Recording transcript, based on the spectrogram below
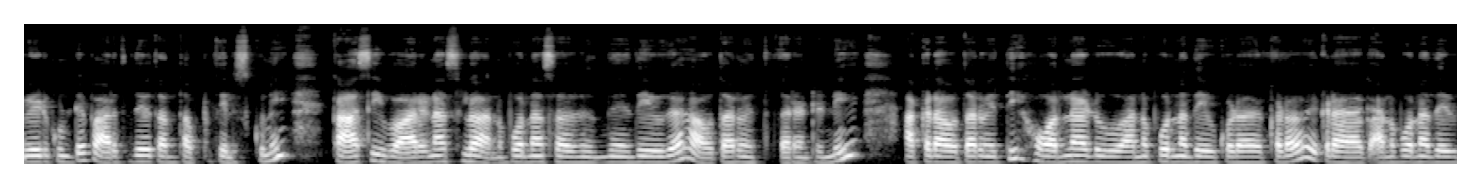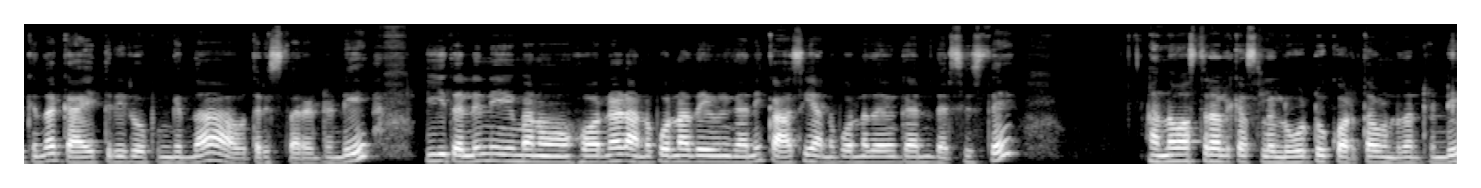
వేడుకుంటే పార్వతీదేవి తన తప్పు తెలుసుకుని కాశీ వారణాసిలో అన్నపూర్ణ దేవిగా అవతారం ఎత్తుతారంటండి. అక్కడ అవతారం ఎత్తి హోర్నాడు అన్నపూర్ణదేవి కూడా ఇక్కడ ఇక్కడ అన్నపూర్ణదేవి కింద గాయత్రి రూపం కింద అవతరిస్తారంటండి. ఈ తల్లిని మనం హోర్నాడు అన్నపూర్ణదేవిని కానీ కాశీ అన్నపూర్ణదేవిని కానీ దర్శిస్తే అన్న వస్త్రాలకి అసలు లోటు కొరత ఉండదంటండి.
